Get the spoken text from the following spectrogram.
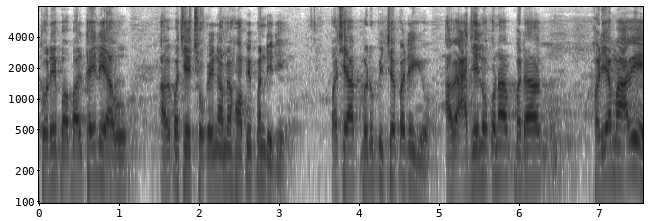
થોડી બબાલ થયેલી આવું, હવે પછી એ છોકરીને અમે હોંપી પણ દીધી. પછી આ બધું પિક્ચર પડી ગયું. હવે આજે લોકોના બધા ફળિયામાં આવી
